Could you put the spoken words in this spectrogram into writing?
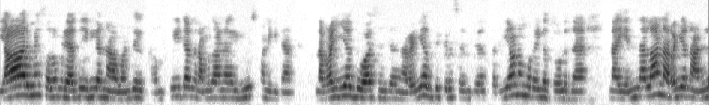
யாருமே சொல்ல முடியாது இல்ல நான் வந்து கம்ப்ளீட்டா அந்த ரமதானை யூஸ் பண்ணிக்கிட்டேன். நிறைய துவா செஞ்சேன் நிறைய திக்ரு செஞ்சேன் சரியான முறையில தொழுதேன். நான் என்னெல்லாம் நிறைய நல்ல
